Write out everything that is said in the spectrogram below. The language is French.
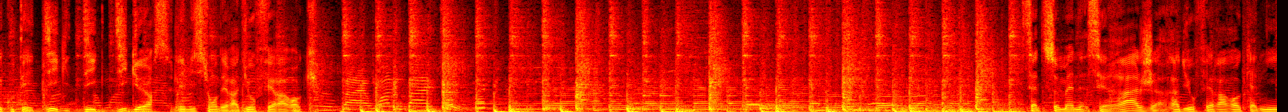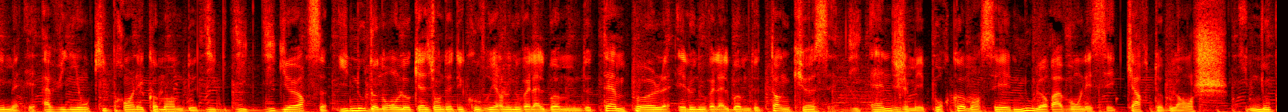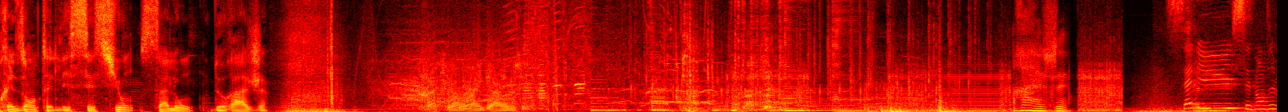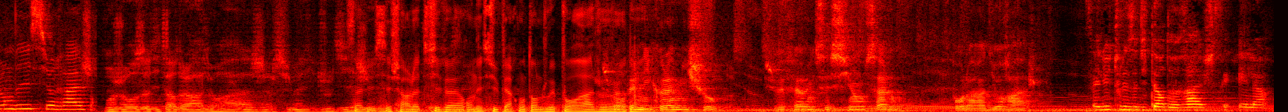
écoutez Dig Dig Diggers, l'émission des radios Ferrarock. Cette semaine, c'est Rage, Radio Ferrarock à Nîmes et Avignon qui prend les commandes de Dig Dig Diggers. Ils nous donneront l'occasion de découvrir le nouvel album de Temple et le nouvel album de Tankus, The Enge. Mais pour commencer, nous leur avons laissé carte blanche. Ils nous présentent les sessions salon de Rage. Rage. Salut, c'est Bandit Bandit sur Rage. Bonjour aux auditeurs de la radio Rage, je suis Malik Joudi. Salut, c'est Charlotte Fever, on est super content de jouer pour Rage Je aujourd'hui. m'appelle Nicolas Michaud, je vais faire une session au salon pour la radio Rage. Salut tous les auditeurs de Rage, c'est Ella.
